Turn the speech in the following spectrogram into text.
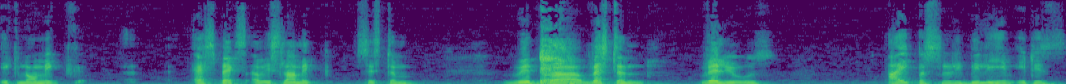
economic aspects of Islamic system with the Western values, I personally believe it is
